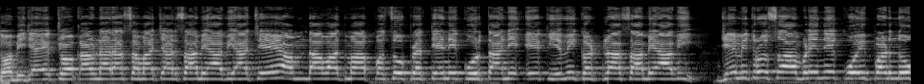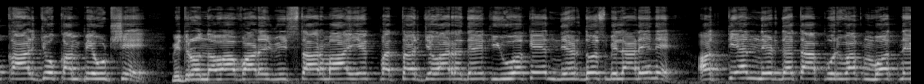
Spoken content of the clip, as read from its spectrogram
તો બીજા એક ચોંકાવનારા સમાચાર સામે આવ્યા છે. અમદાવાદમાં પશુ પ્રત્યેની કુર્તાની એક એવી ઘટના સામે આવી, જે મિત્રો સાંભળીને કોઈ પણનું કાળજું કંપી ઉઠશે. મિત્રો નવા વાડ વિસ્તારમાં એક પથ્થર જેવા હૃદયક યુવકે નિર્દોષ બિલાડીને અત્યંત નિર્દયતાપૂર્વક મોતને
